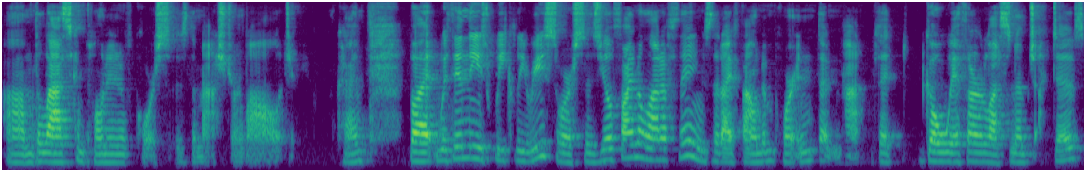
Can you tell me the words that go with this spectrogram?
Um, the last component, of course, is the mastering biology. Okay, but within these weekly resources, you'll find a lot of things that I found important that that go with our lesson objectives.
